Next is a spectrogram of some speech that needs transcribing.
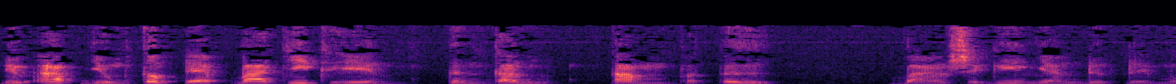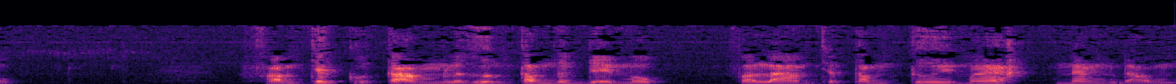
Nếu áp dụng tốt đẹp ba chi thiền, tinh tấn, tầm và tứ, bạn sẽ ghi nhận được đề mục. Phẩm chất của tầm là hướng tâm đến đề mục và làm cho tâm tươi mát, năng động,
